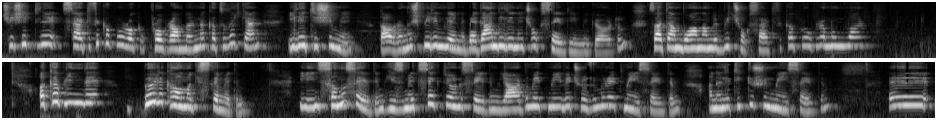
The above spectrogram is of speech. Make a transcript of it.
çeşitli sertifika pro- programlarına katılırken iletişimi, davranış bilimlerini, beden dilini çok sevdiğimi gördüm. Zaten bu anlamda birçok sertifika programım var. Akabinde böyle kalmak istemedim. İnsanı sevdim, hizmet sektörünü sevdim, yardım etmeyi ve çözüm üretmeyi sevdim, analitik düşünmeyi sevdim. Ee,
